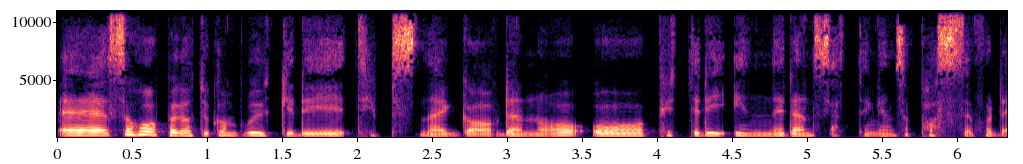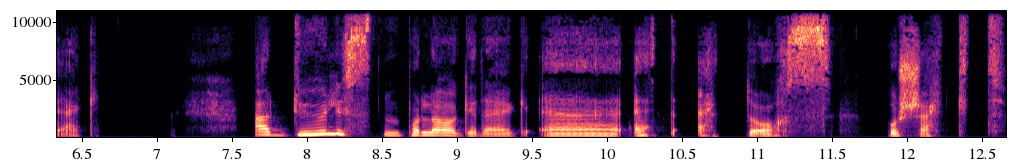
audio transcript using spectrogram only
Eh, så håper jeg at du kan bruke de tipsene jeg gav deg nå, og putte de inn i den settingen som passer for deg. Er du lysten på å lage deg eh, et ettårsprosjekt?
